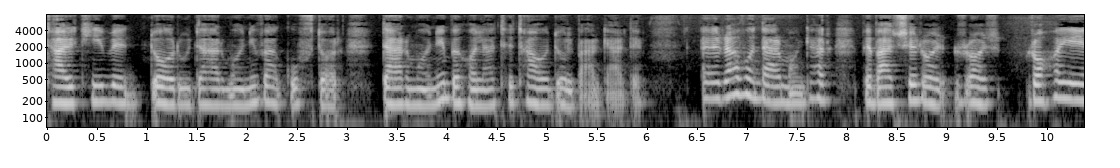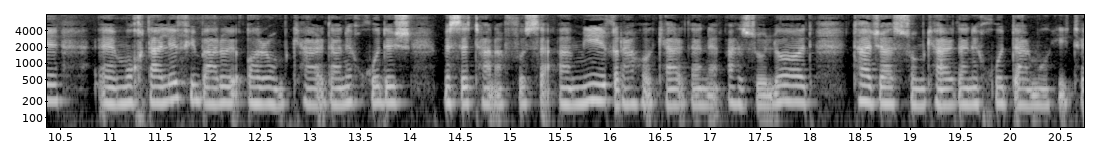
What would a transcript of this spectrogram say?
ترکیب دارو درمانی و گفتار درمانی به حالت تعادل برگرده. روان درمانگر به بچه راه های مختلفی برای آرام کردن خودش مثل تنفس عمیق رها کردن عضلات تجسم کردن خود در محیط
